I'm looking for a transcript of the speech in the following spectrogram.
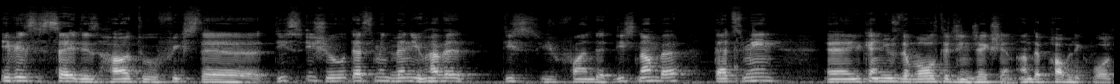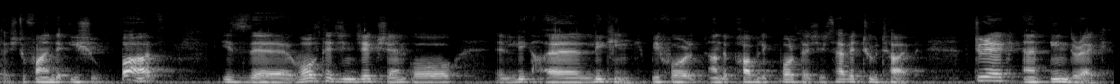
If it said is how to fix the this issue that's mean when you have a this you find that this number that's mean uh, you can use the voltage injection on the public voltage to find the issue. But is the voltage injection or uh, leaking before on the public voltage is have a two type direct and indirect.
